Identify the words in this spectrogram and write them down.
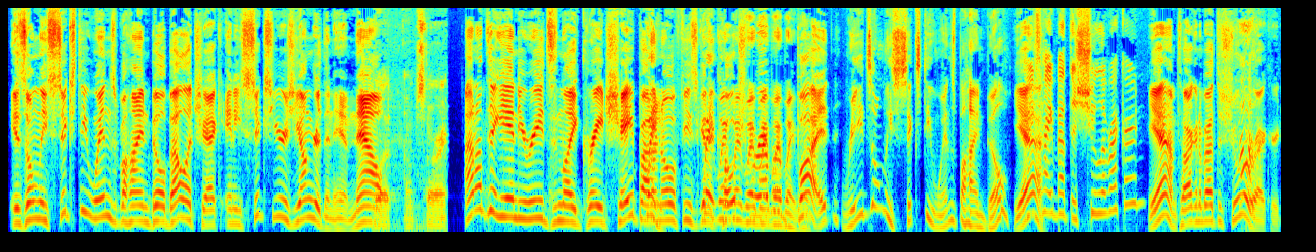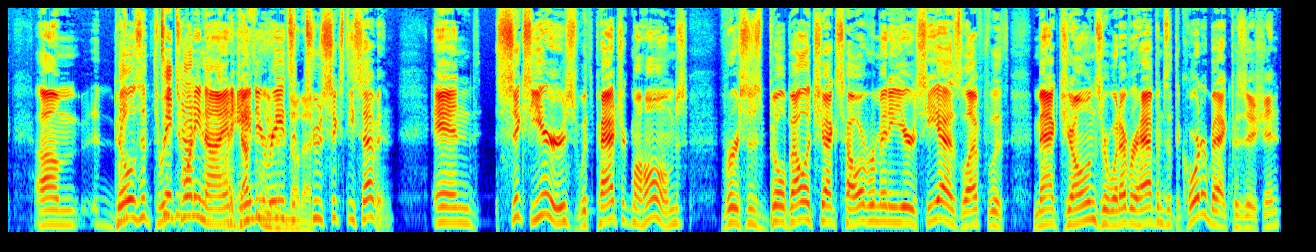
is only 60 wins behind Bill Belichick, and he's six years younger than him. Now, I'm sorry. I don't think Andy Reid's in like great shape. I Wait, don't know if he's going to coach wait, wait, forever, wait, wait, but wait. Reid's only sixty wins behind Bill. yeah You yeah. talking about the Shula record? Yeah, I'm talking about the Shula record. Um, Bill's at did not know 329. Andy definitely Reid's at 267. And six years with Patrick Mahomes versus Bill Belichick's however many years he has left with Mac Jones or whatever happens at the quarterback position.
